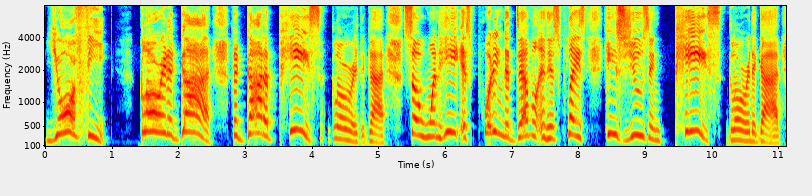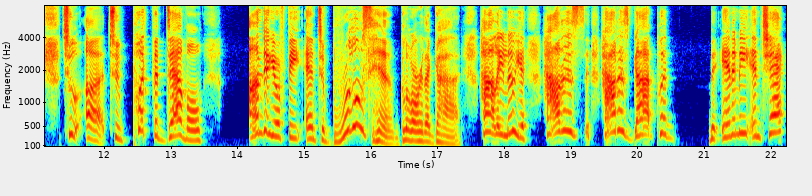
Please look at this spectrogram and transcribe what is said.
Your feet. Glory to God, the God of peace. Glory to God. So when he is putting the devil in his place, he's using peace, glory to God, to uh to put the devil under your feet and to bruise him. Glory to God. Hallelujah. How does how does God put the enemy in check?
